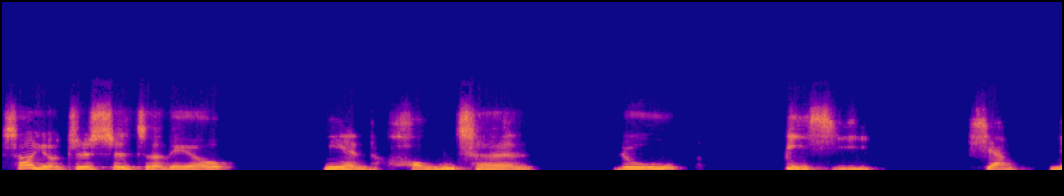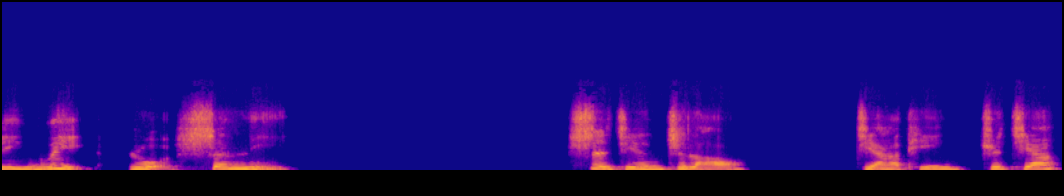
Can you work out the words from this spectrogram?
稍有知识者流。念红尘如敝屣，想名利若砷泥。世间之劳，家庭之家，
